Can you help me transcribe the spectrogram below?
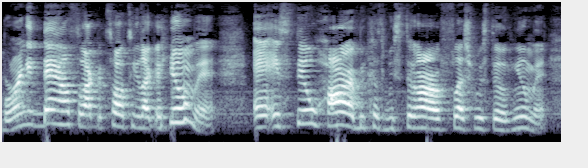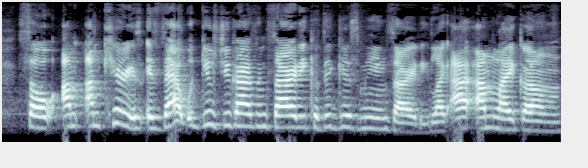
bring it down so I can talk to you like a human. And it's still hard because we still are flesh, we're still human. So I'm I'm curious, is that what gives you guys anxiety? Because it gives me anxiety. Like I, I'm like um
